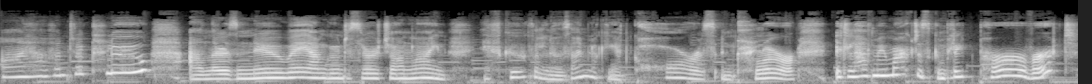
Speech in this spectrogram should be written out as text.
I haven't a clue, and there's no way I'm going to search online. If Google knows I'm looking at cars in Clare, it'll have me marked as a complete pervert.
